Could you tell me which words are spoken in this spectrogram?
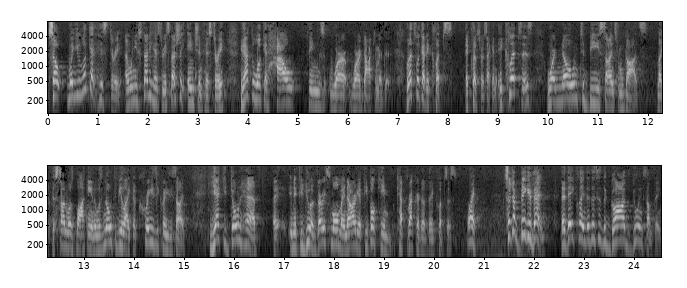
So when you look at history and when you study history, especially ancient history, you have to look at how things were were documented. Let's look at eclipse eclipse for a second. Eclipses were known to be signs from gods. Like the sun was blocking, and it was known to be like a crazy, crazy sign. Yet you don't have, uh, and if you do, a very small minority of people came, kept record of the eclipses. Why? Such a big event that they claim that this is the gods doing something.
